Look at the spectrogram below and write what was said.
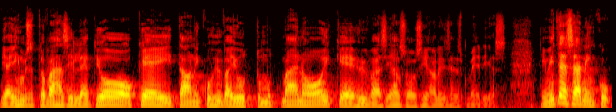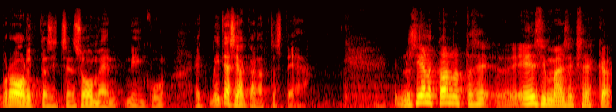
Ja ihmiset on vähän silleen, että joo, okei, tämä on niin kuin hyvä juttu, mutta mä en ole oikein hyvä siellä sosiaalisessa mediassa. Niin miten sä niin kuin roolittaisit sen somen, niin kuin, että mitä siellä kannattaisi tehdä? No siellä kannattaisi ensimmäiseksi ehkä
